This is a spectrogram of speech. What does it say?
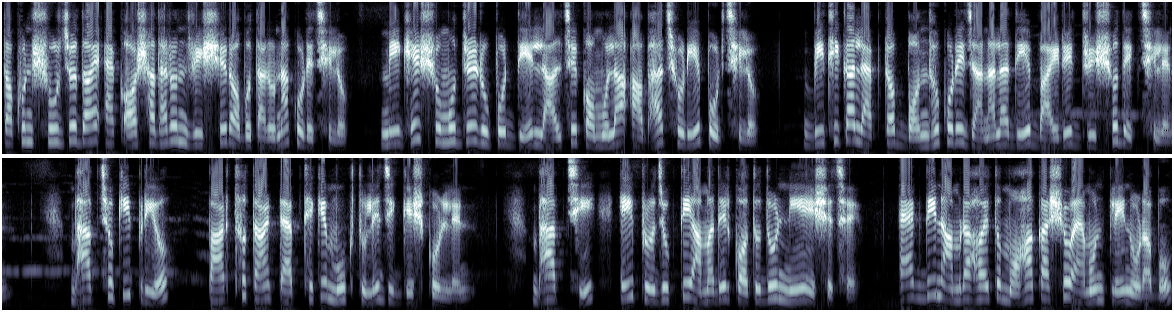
তখন সূর্যোদয় এক অসাধারণ দৃশ্যের অবতারণা করেছিল। মেঘের সমুদ্রের উপর দিয়ে লালচে কমলা আভা ছড়িয়ে পড়ছিল। বিথিকা ল্যাপটপ বন্ধ করে জানালা দিয়ে বাইরের দৃশ্য দেখছিলেন। ভাবছ কি প্রিয়? পার্থ তাঁর ট্যাব থেকে মুখ তুলে জিজ্ঞেস করলেন। ভাবছি, এই প্রযুক্তি আমাদের কতদূর নিয়ে এসেছে। একদিন আমরা হয়তো মহাকাশেও এমন প্লেন ওড়াবো,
